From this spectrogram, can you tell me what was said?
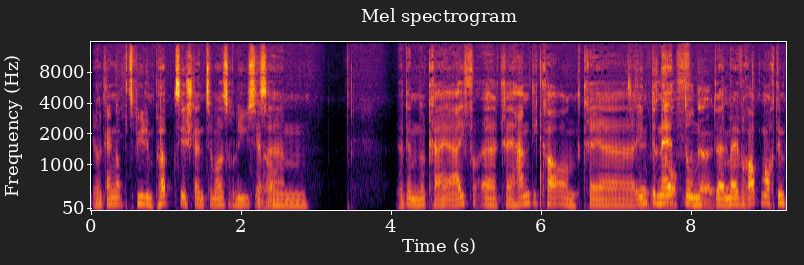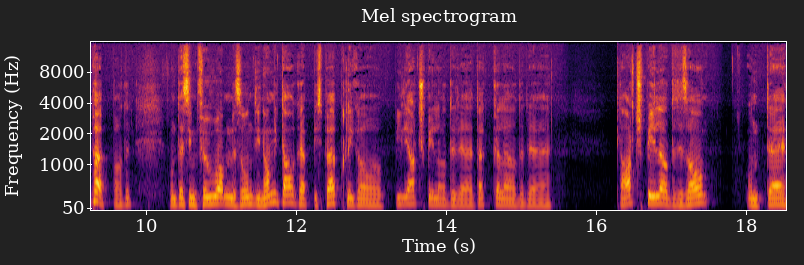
ja, gegen ab zu im Pub war, dann zumal so ein bisschen genau. ähm, ja, dann noch kein, iPhone, äh, kein Handy gehabt und kein äh, Internet und dort, äh, ja. einfach abgemacht im Pub, oder? Und dann sind viele am Sonntagnachmittag etwas Pub, ein Billard spielen oder äh, Döckeln oder äh, Dart spielen oder so. Und äh,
